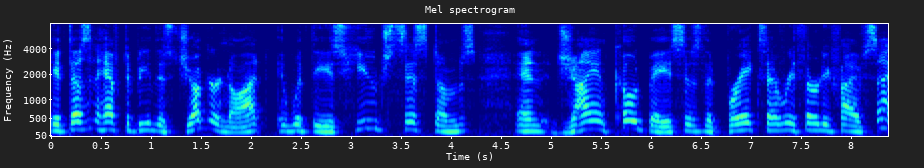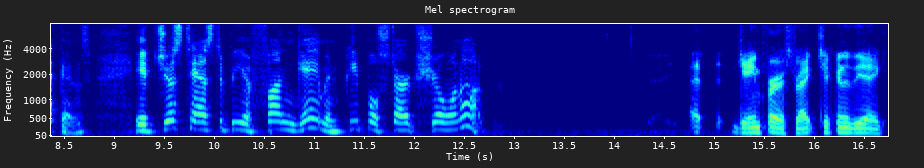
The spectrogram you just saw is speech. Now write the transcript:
It doesn't have to be this juggernaut with these huge systems and giant code bases that breaks every 35 seconds. It just has to be a fun game and people start showing up uh, game first, right? Chicken or the egg.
